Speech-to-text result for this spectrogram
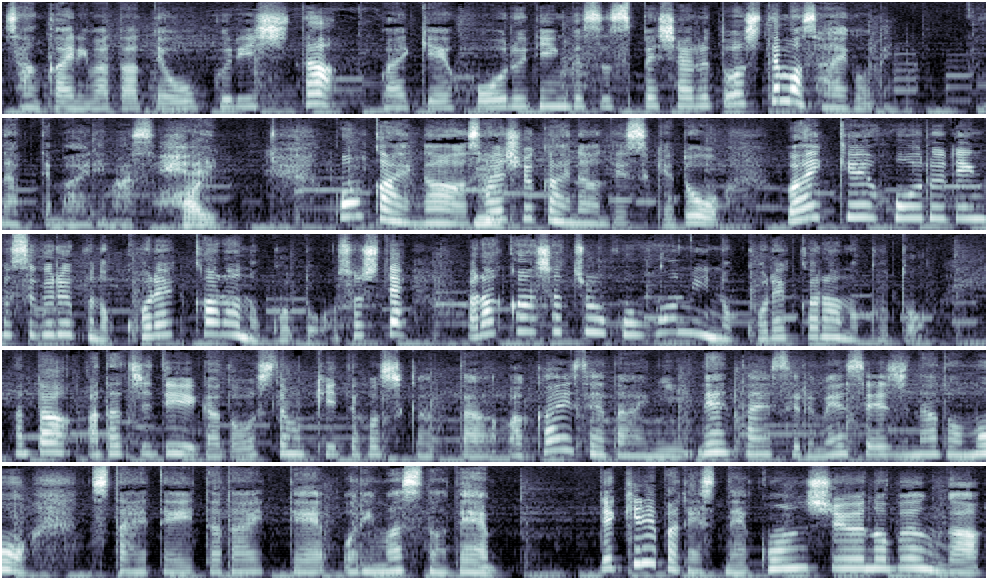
3回にわたってお送りした YK ホールディングススペシャルとしても最後になってまいります。はい。今回が最終回なんですけど、YK ホールディングスグループのこれからのことそして荒川社長ご本人のこれからのことまた足立 D がどうしても聞いてほしかった若い世代に、ね、対するメッセージなども伝えていただいておりますのでできればですね今週の分が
